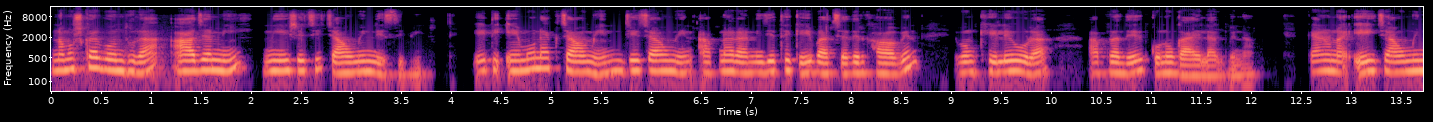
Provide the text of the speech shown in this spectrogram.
নমস্কার বন্ধুরা, আজ আমি নিয়ে এসেছি চাউমিন রেসিপি এটি এমন এক চাউমিন, যে চাউমিন আপনারা নিজে থেকেই বাচ্চাদের খাওয়াবেন এবং খেলে ওরা আপনাদের কোনো গায়ে লাগবে না। কেননা এই চাউমিন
